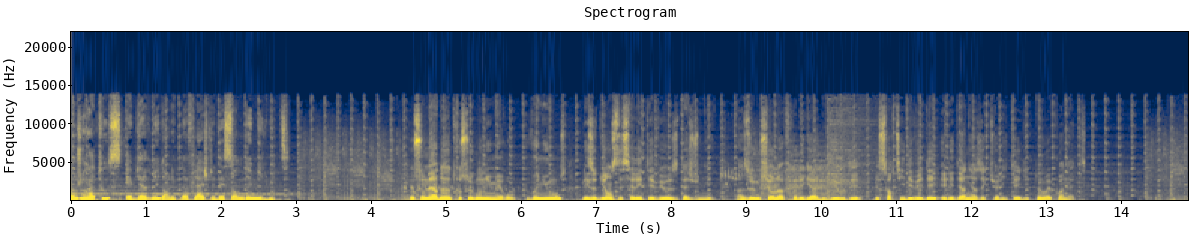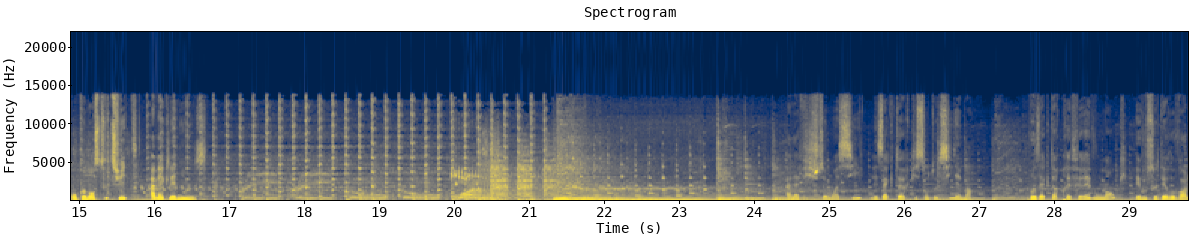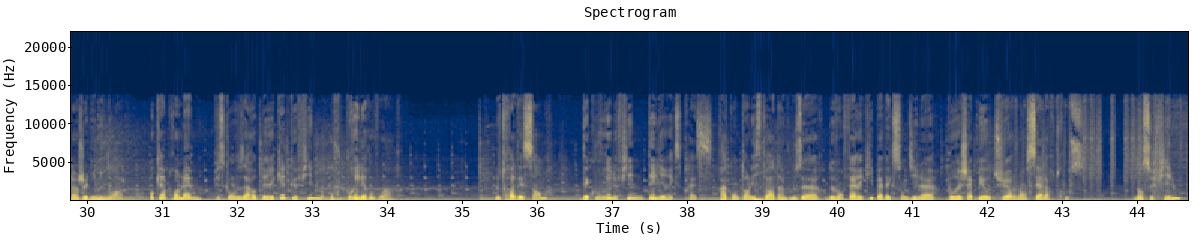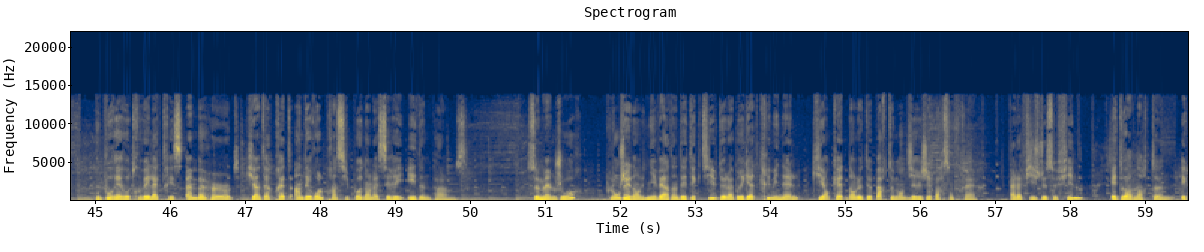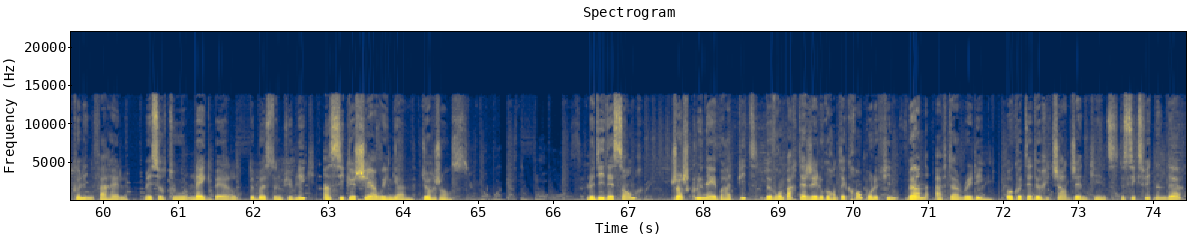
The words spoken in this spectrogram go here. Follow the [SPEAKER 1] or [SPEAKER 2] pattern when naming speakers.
[SPEAKER 1] Bonjour à tous et bienvenue dans l'Hypnoflash de décembre 2008.
[SPEAKER 2] Au sommaire de notre second numéro, vos news, les audiences des séries TV aux États-Unis, un zoom sur l'offre légale de VOD, les sorties DVD et les dernières actualités d'hypnoweb.net.
[SPEAKER 1] On commence tout de suite avec les news. À l'affiche ce mois-ci, les acteurs qui sont au cinéma. Vos acteurs préférés vous manquent et vous souhaitez revoir leur joli minois? Aucun problème, puisqu'on vous a repéré quelques films où vous pourrez les revoir. Le 3 décembre, découvrez le film Délire Express, racontant l'histoire d'un loser devant faire équipe avec son dealer pour échapper aux tueurs lancés à leur trousse. Dans ce film, vous pourrez retrouver l'actrice Amber Heard qui interprète un des rôles principaux dans la série Eden Palms. Ce même jour, plongez dans l'univers d'un détective de la brigade criminelle qui enquête dans le département dirigé par son frère. À l'affiche de ce film, Edward Norton et Colin Farrell, mais surtout Lake Bell de Boston Public ainsi que Shea Wingham d'Urgence. Le 10 décembre, George Clooney et Brad Pitt devront partager le grand écran pour le film Burn After Reading, aux côtés de Richard Jenkins de Six Feet Under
